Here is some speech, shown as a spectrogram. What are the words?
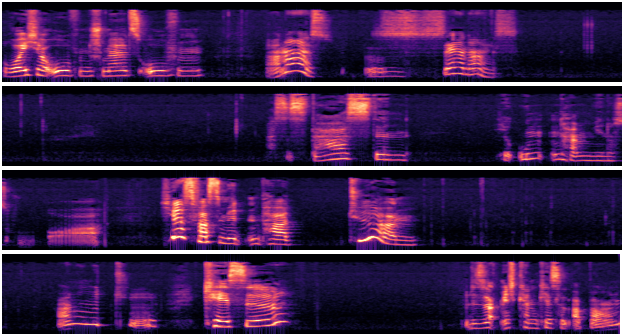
Räucherofen, Schmelzofen. Ja, nice. Das ist sehr nice. Was ist das denn? Hier unten haben wir noch so. Boah. Hier ist was mit ein paar Türen. Hallo mit äh, Kessel. Bitte sag mir, ich kann Kessel abbauen.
